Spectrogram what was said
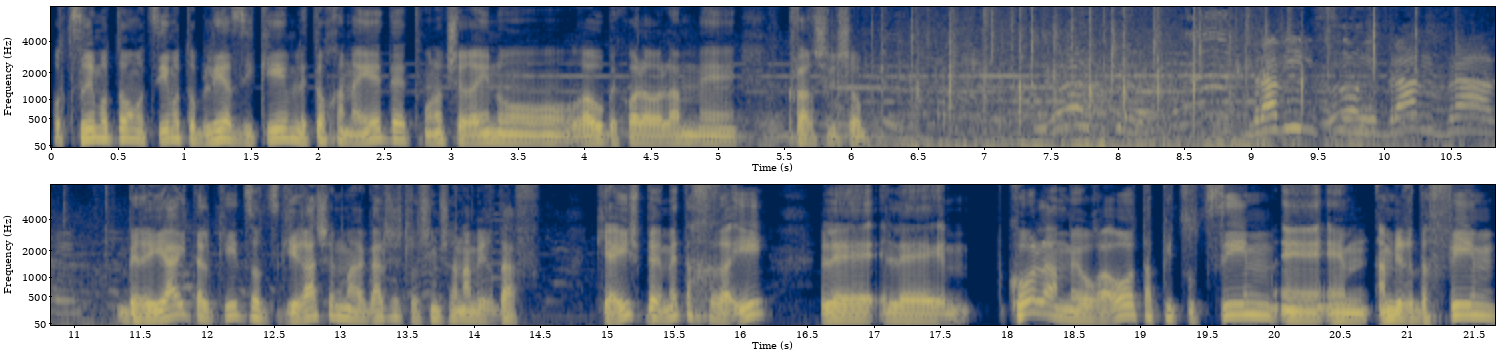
עוצרים אותו, מוציאים אותו בלי אזיקים לתוך הניידת, תמונות שראינו, ראו בכל העולם אה, כבר שלשום. בראייה איטלקית זאת סגירה של מעגל של 30 שנה מרדף. כי האיש באמת אחראי לכל המאורעות, הפיצוצים, אה, המרדפים,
